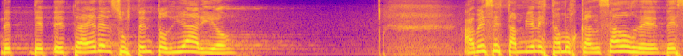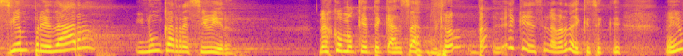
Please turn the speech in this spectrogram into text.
De traer el sustento diario. A veces también estamos cansados de, siempre dar y nunca recibir. No es como que te cansas, ¿no? Es que es la verdad, es que se, ¿eh?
